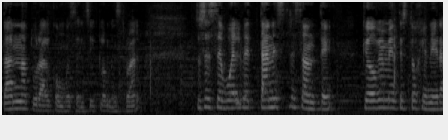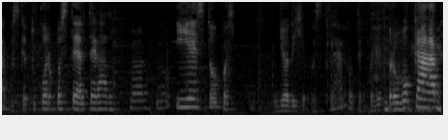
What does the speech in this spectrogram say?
tan natural como es el ciclo menstrual. Entonces se vuelve tan estresante que obviamente esto genera pues que tu cuerpo esté alterado. Y esto pues yo dije, pues claro, te puede provocar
